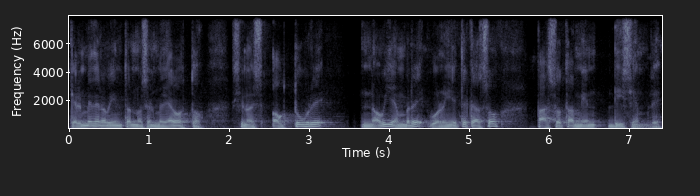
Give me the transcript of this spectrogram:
que el mes de vientos no es el mes de agosto, sino es octubre, noviembre, bueno, y en este caso pasó también diciembre.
